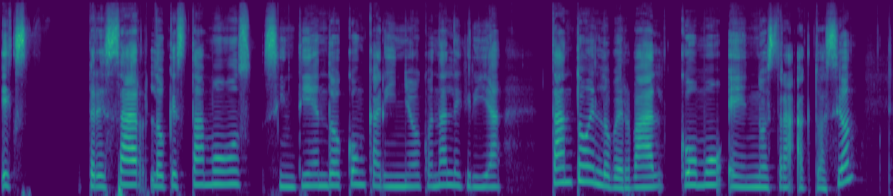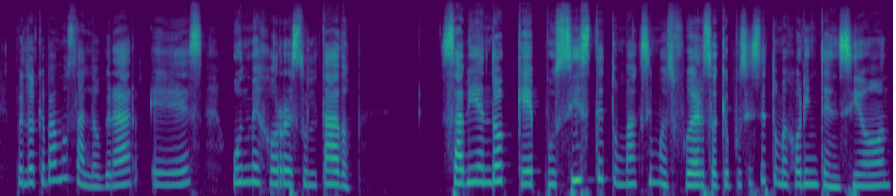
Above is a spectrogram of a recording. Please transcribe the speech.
expresar lo que estamos sintiendo con cariño, con alegría, tanto en lo verbal como en nuestra actuación, pues lo que vamos a lograr es un mejor resultado, sabiendo que pusiste tu máximo esfuerzo, que pusiste tu mejor intención,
